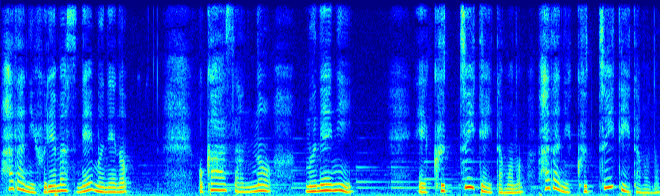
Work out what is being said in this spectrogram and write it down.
肌に触れますね胸の。お母さんの胸にえくっついていたもの。肌にくっついていたもの。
